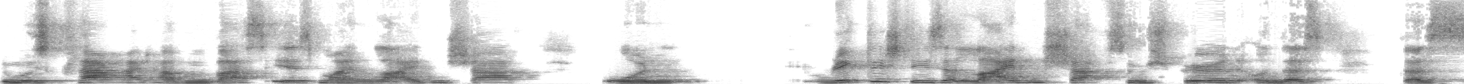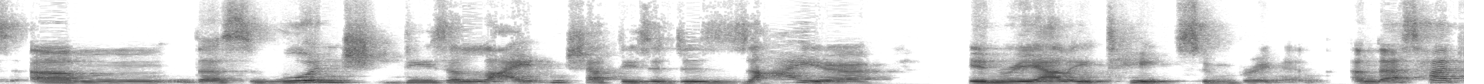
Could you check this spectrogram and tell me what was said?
Du musst Klarheit haben, was ist meine Leidenschaft und wirklich diese Leidenschaft zum Spüren und das, das, ähm, das Wunsch, diese Leidenschaft, diese Desire in Realität zu bringen. Und das hat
